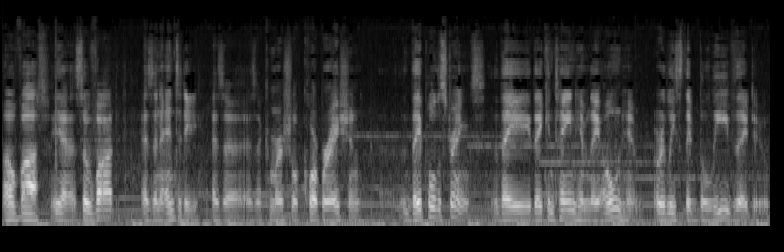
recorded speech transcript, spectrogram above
Oh, Vought. Yeah, so Vought as an entity, as a as a commercial corporation, they pull the strings. They they contain him, they own him, or at least they believe they do.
